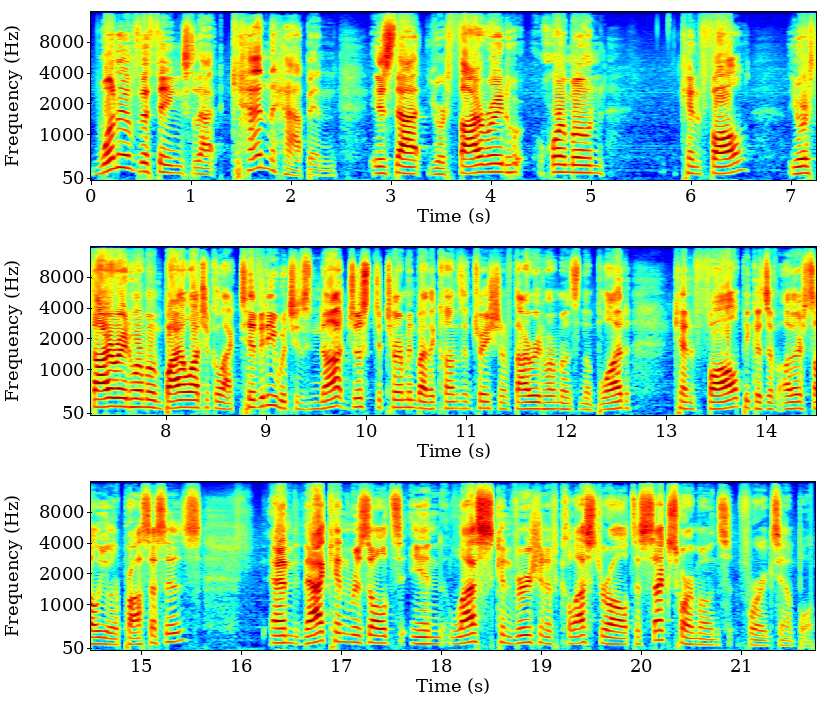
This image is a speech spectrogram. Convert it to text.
one of the things that can happen is that your thyroid hormone can fall. Your thyroid hormone biological activity, which is not just determined by the concentration of thyroid hormones in the blood, can fall because of other cellular processes and that can result in less conversion of cholesterol to sex hormones, for example.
